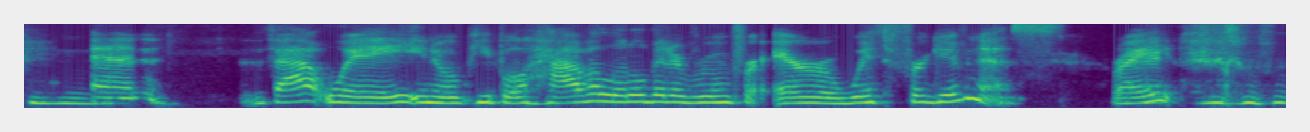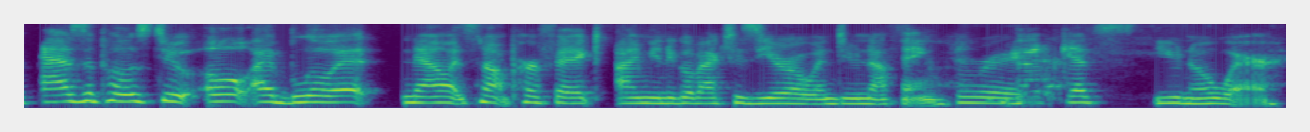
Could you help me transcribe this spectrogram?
Mm-hmm. And that way, you know, people have a little bit of room for error with forgiveness right? As opposed to, oh, I blew it. Now it's not perfect. I'm going to go back to zero and do nothing. Right. That gets you nowhere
